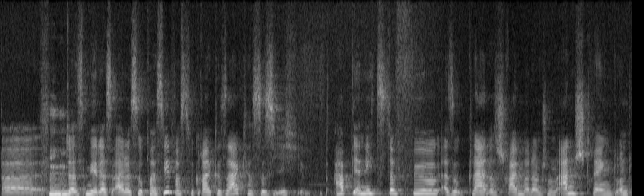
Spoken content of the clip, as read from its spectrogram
äh, dass mir das alles so passiert, was du gerade gesagt hast. ich, ich habe ja nichts dafür. Also klar, das Schreiben war dann schon anstrengend und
